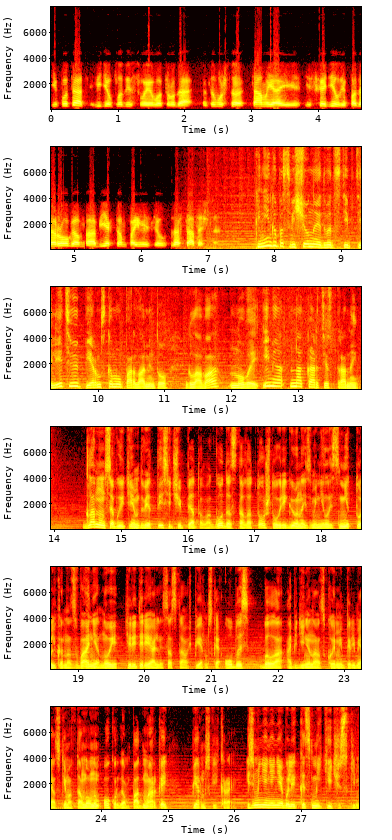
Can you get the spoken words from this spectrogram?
депутат видел плоды своего труда, потому что там я и исходил и по дорогам, по объектам поездил достаточно. Книга, посвященная 25-летию Пермскому парламенту. Глава «Новое имя на карте страны». Главным событием 2005 года стало то, что у региона изменилось не только название, но и территориальный состав. Пермская область была объединена с Коми-Пермяцким автономным округом под маркой Пермский край. Изменения не были косметическими.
